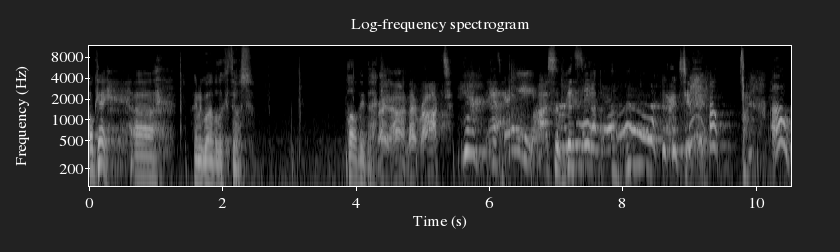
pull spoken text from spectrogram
Okay, uh, I'm gonna go have a look at those. I'll be back. Right on. That rocked. Yeah, it's great. Awesome. Good stuff. All right, see you later. Oh. Oh.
